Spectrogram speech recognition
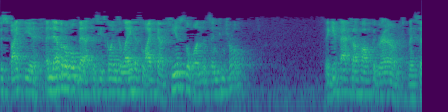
despite the inevitable death as he's going to lay his life down, he is the one that's in control. They get back up off the ground and they say,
